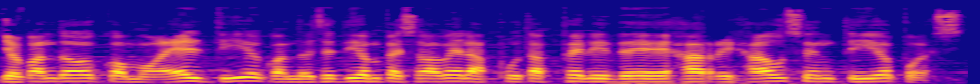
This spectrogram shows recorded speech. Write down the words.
Yo cuando, como él, tío, cuando ese tío empezó a ver las putas pelis de Harryhausen, tío, pues,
